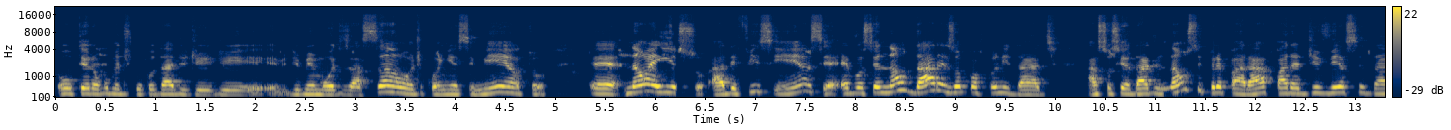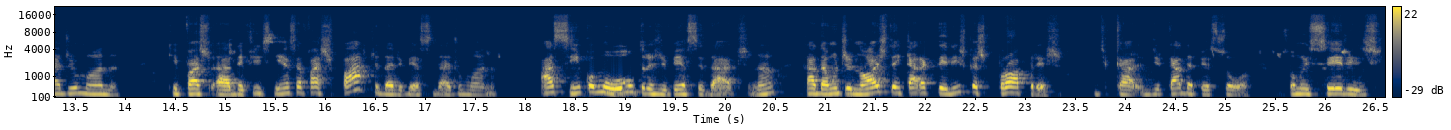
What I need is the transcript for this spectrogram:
ou ter alguma dificuldade de, de, de memorização ou de conhecimento, é, não é isso. A deficiência é você não dar as oportunidades, a sociedade não se preparar para a diversidade humana, que faz, a deficiência faz parte da diversidade humana, assim como outras diversidades. Né? Cada um de nós tem características próprias de, de cada pessoa. Somos seres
